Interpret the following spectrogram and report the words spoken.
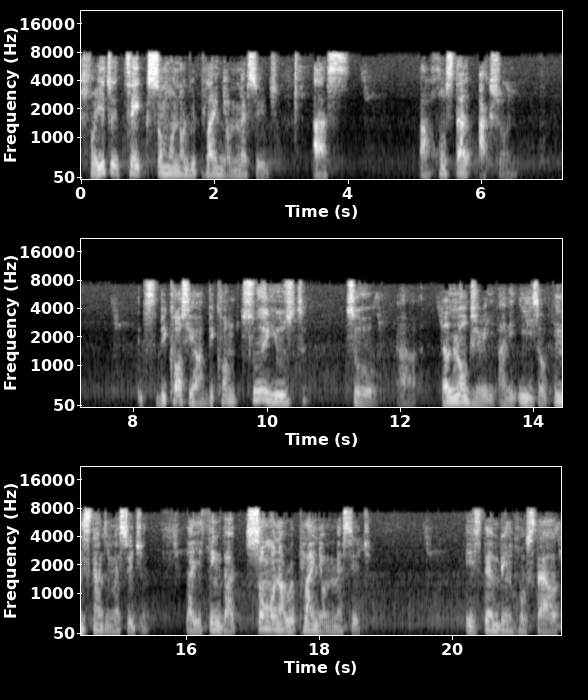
for you to take someone not replying your message as a hostile action, it's because you have become too used to uh, the luxury and the ease of instant messaging that you think that someone not replying your message is them being hostile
